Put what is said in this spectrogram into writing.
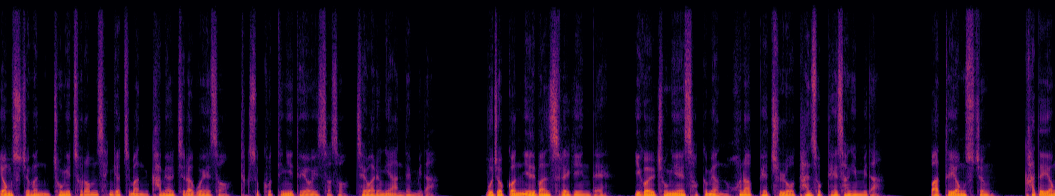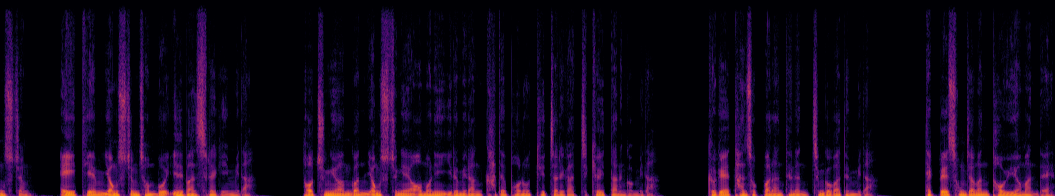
영수증은 종이처럼 생겼지만 가멸지라고 해서 특수 코팅이 되어 있어서 재활용이 안 됩니다. 무조건 일반 쓰레기인데 이걸 종이에 섞으면 혼합 배출로 단속 대상입니다. 마트 영수증, 카드 영수증, ATM 영수증 전부 일반 쓰레기입니다. 더 중요한 건 영수증에 어머니 이름이랑 카드 번호 뒷자리가 찍혀 있다는 겁니다. 그게 단속반한테는 증거가 됩니다. 택배 송장은 더 위험한데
